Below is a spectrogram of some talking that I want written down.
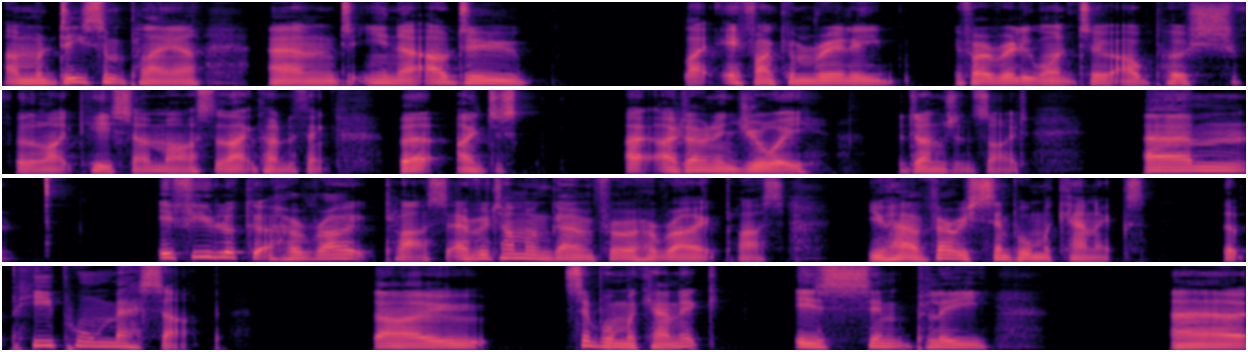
I'm a decent player, and you know I'll do like if I can really if I really want to, I'll push for like Keystone Master, that kind of thing. But I just I, I don't enjoy the dungeon side. Um, if you look at Heroic Plus, every time I'm going for a Heroic Plus, you have very simple mechanics that people mess up. So, simple mechanic is simply uh,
